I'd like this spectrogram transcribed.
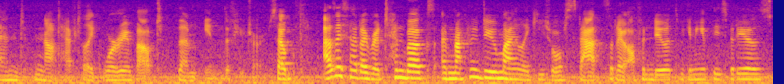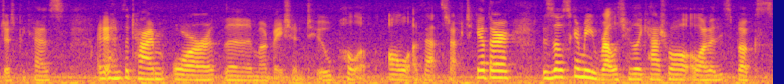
and not have to like worry about them in the future. So as I said, I read 10 books. I'm not going to do my like usual stats that I often do at the beginning of these videos just because I didn't have the time or the motivation to pull up all of that stuff together. This is also going to be relatively casual. A lot of these books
